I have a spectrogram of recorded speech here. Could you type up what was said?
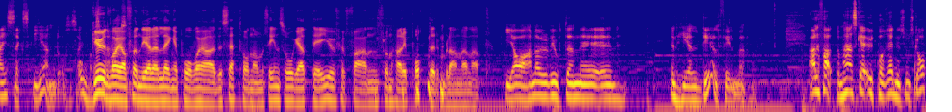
Isaacs igen då. Som sagt, oh, Gud vad jag funderade länge på vad jag hade sett honom. Så insåg jag att det är ju för fan från Harry Potter bland annat. ja, han har gjort en, en, en hel del filmer. I alla fall, de här ska ut på räddningsuppdrag,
